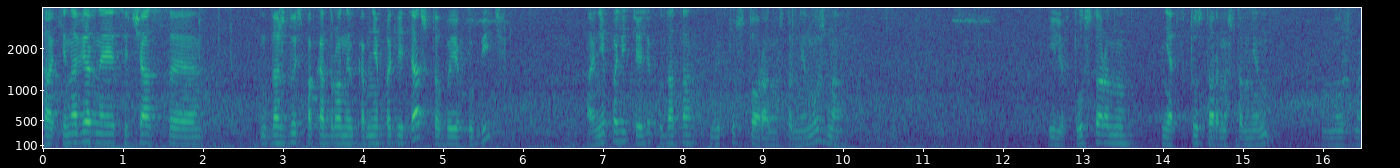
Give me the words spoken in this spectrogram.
Так, и, наверное, я сейчас э, дождусь, пока дроны ко мне подлетят, чтобы их убить. Они полетели куда-то не в ту сторону, что мне нужно. Или в ту сторону. Нет, в ту сторону, что мне нужно.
